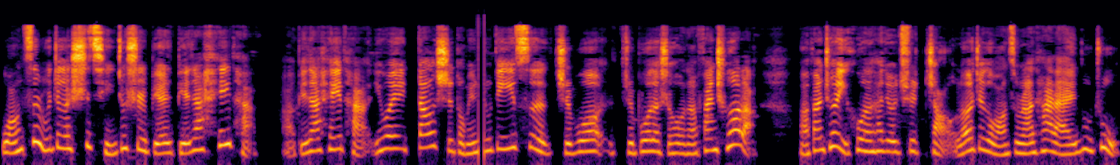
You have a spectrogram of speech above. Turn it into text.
王自如这个事情就是别别家黑他啊，别家黑他，因为当时董明珠第一次直播直播的时候呢，翻车了。啊，翻车以后呢，他就去找了这个王自如，让他来入驻。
